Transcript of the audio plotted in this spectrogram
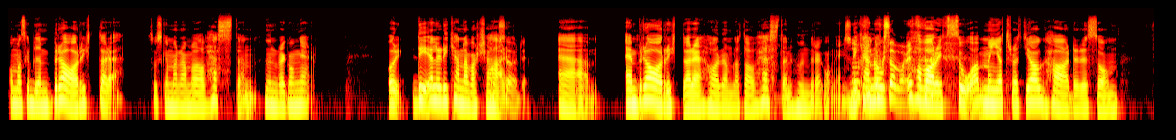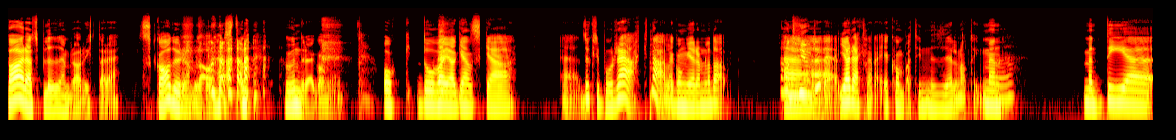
om man ska bli en bra ryttare så ska man ramla av hästen hundra gånger. Och det, eller det kan ha varit så här. Eh, en bra ryttare har ramlat av hästen hundra gånger. Så det kan nog varit. ha varit så, men jag tror att jag hörde det som för att bli en bra ryttare ska du ramla av hästen hundra gånger. Och då var jag ganska eh, duktig på att räkna alla gånger jag ramlade av. Ja, du Eh, gjorde det? Jag räknade, jag kom bara till nio eller någonting. Men, Ja. men det,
